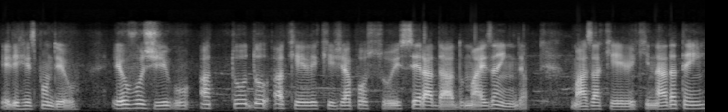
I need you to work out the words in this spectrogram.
Ele respondeu: Eu vos digo: a todo aquele que já possui será dado mais ainda, mas aquele que nada tem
